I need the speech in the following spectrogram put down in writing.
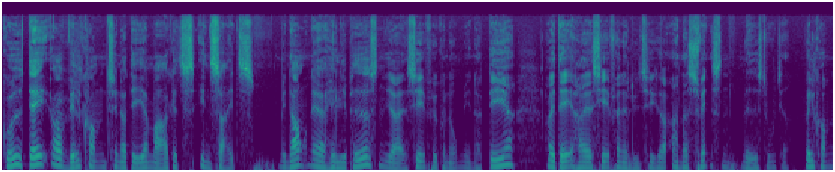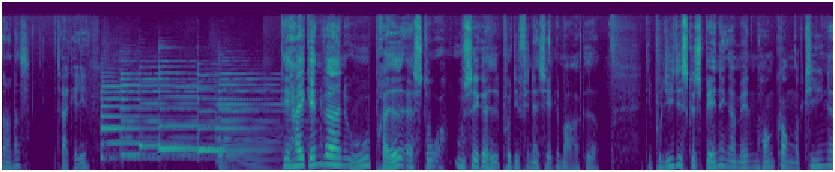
God dag og velkommen til Nordea Markets Insights. Mit navn er Helge Pedersen, jeg er cheføkonom i Nordea, og i dag har jeg chefanalytiker Anders Svensen med i studiet. Velkommen, Anders. Tak, Helge. Det har igen været en uge præget af stor usikkerhed på de finansielle markeder. De politiske spændinger mellem Hongkong og Kina,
